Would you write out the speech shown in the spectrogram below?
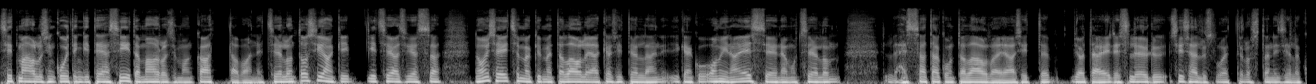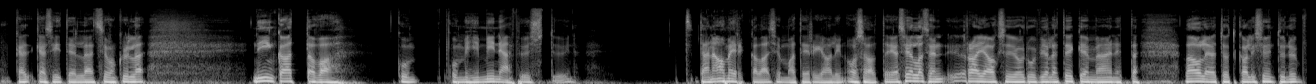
sit mä halusin kuitenkin tehdä siitä mahdollisimman kattavan. että siellä on tosiaankin itse asiassa noin 70 laulajaa käsitellään ikään kuin omina esseenä, mutta siellä on lähes satakunta laulajaa sitten, joita ei edes löydy sisällysluettelosta, niin siellä käsitellään. Että se on kyllä niin kattava kuin kuin mihin minä pystyin. tämän amerikkalaisen materiaalin osalta. Ja sellaisen rajauksen jouduin vielä tekemään, että laulajat, jotka oli syntynyt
